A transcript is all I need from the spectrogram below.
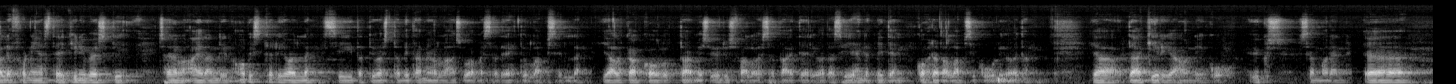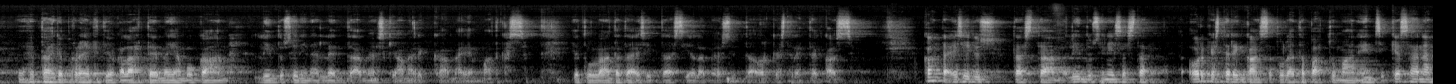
California State University Channel Islandin opiskelijoille siitä työstä, mitä me ollaan Suomessa tehty lapsille, ja alkaa kouluttaa myös Yhdysvalloissa taiteilijoita siihen, että miten kohdata lapsikuulijoita. Ja tämä kirja on niin kuin yksi semmoinen taideprojekti, joka lähtee meidän mukaan. Lintusininen lentää myöskin Amerikkaan meidän matkassa. Ja tullaan tätä esittää siellä myös sitten orkestereiden kanssa. Kantaesitys tästä Lintusinisestä orkesterin kanssa tulee tapahtumaan ensi kesänä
